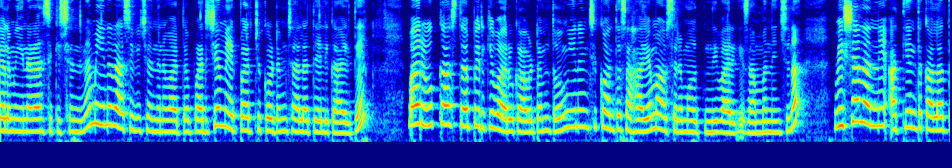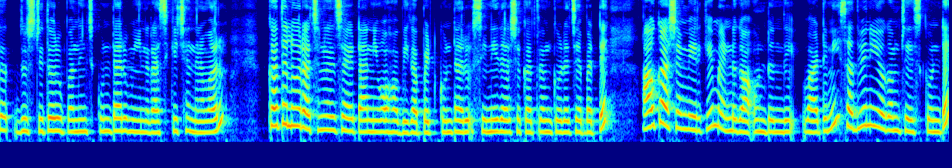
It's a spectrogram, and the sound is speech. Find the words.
గల మీనరాశికి చెందిన మీనరాశికి చెందిన వారితో పరిచయం ఏర్పరచుకోవడం చాలా తేలిక అయితే వారు కాస్త పిరికివారు కావటంతో మీ నుంచి కొంత సహాయం అవసరమవుతుంది. వారికి సంబంధించిన విషయాలన్నీ అత్యంత కళా దృష్టితో రూపొందించుకుంటారు. మీనరాశికి చెందినవారు కథలు రచనలు చేయటాన్ని ఓ హాబీగా పెట్టుకుంటారు. సినీ దర్శకత్వం కూడా చేపట్టే అవకాశం వీరికి మెండుగా ఉంటుంది. వాటిని సద్వినియోగం చేసుకుంటే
